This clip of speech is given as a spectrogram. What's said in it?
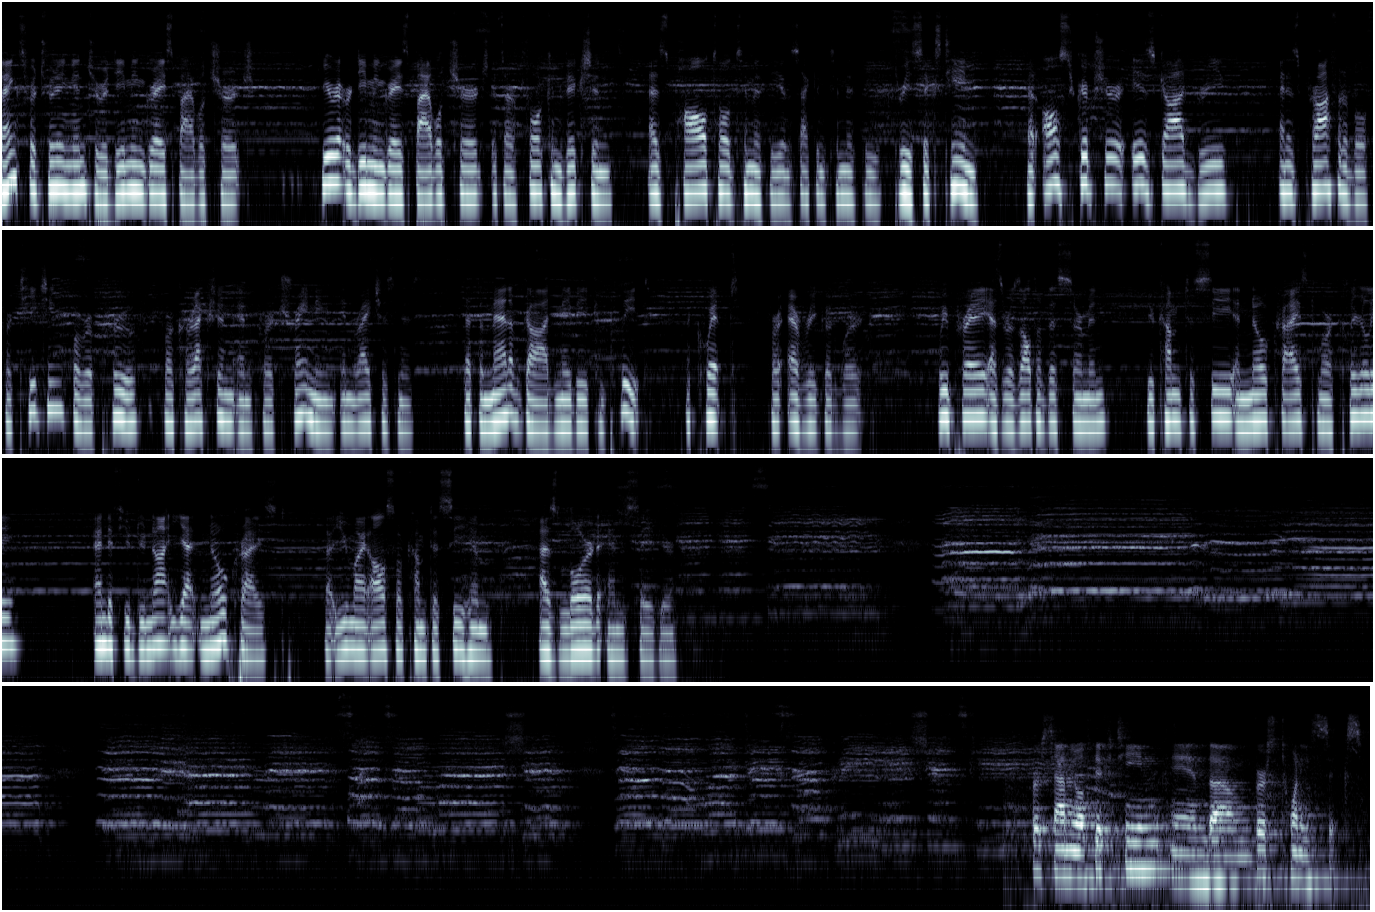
Thanks for tuning in to Redeeming Grace Bible Church. Here at Redeeming Grace Bible Church, it's our full conviction, as Paul told Timothy in 2 Timothy 3:16, that all scripture is God-breathed and is profitable for teaching, for reproof, for correction, and for training in righteousness, that the man of God may be complete, equipped for every good work. We pray as a result of this sermon, you come to see and know Christ more clearly and if you do not yet know Christ, that you might also come to see him as Lord and Savior. First Samuel 15 and um, verse 26.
